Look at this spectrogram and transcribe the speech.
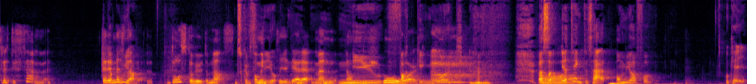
35? Är det ja, nästa? Oh ja. Då ska vi utomlands. Ska vi om inte tidigare. Men, New York. fucking York. alltså, ah. Jag tänkte så här, om jag får... Okej.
